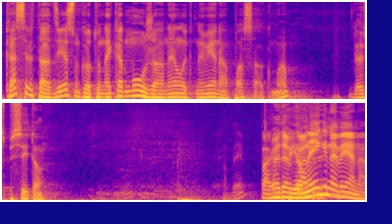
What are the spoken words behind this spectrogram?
Kas ir tā dziesma, ko tu nekad mūžā neliki nevienā pasākumā? Despacito. Vai tev Pilnīgi kāda- nevienā.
